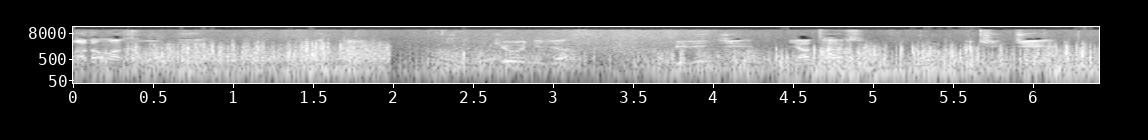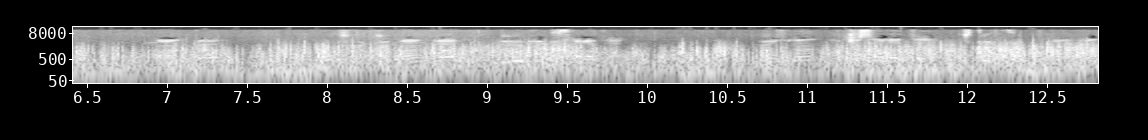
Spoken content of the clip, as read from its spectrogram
Adam akıllı. İki oynayacağız. Birinci yatar. İkinci mangal. Üçüncü mangal. Dördüncü salata. Yok lan iki salata. Üç dört mangal.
